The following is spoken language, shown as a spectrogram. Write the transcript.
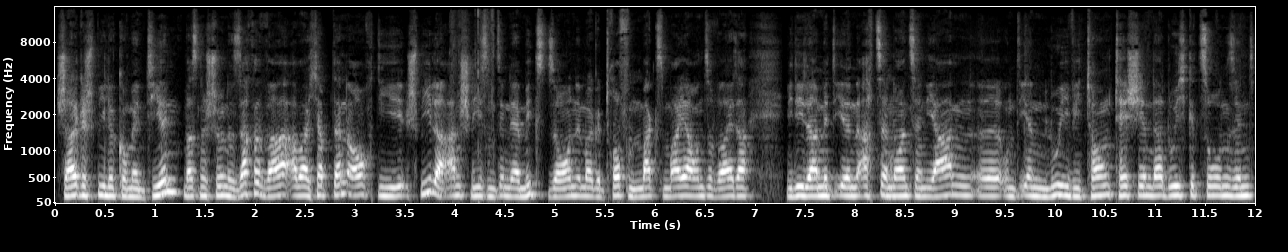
Schalke-Spiele kommentieren, was eine schöne Sache war. Aber ich habe dann auch die Spieler anschließend in der Mixed Zone immer getroffen, Max Meyer und so weiter, wie die da mit ihren 18, 19 Jahren äh, und ihren Louis Vuitton-Täschchen da durchgezogen sind.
